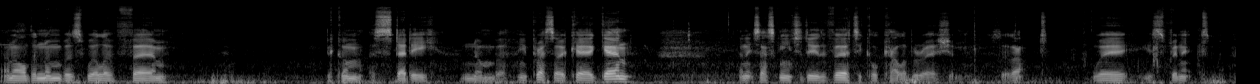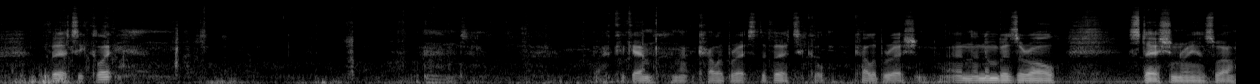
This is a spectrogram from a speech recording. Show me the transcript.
And all the numbers will have um, become a steady number. You press OK again and it's asking you to do the vertical calibration. So that way you spin it vertically. And back again and that calibrates the vertical calibration and the numbers are all stationary as well.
